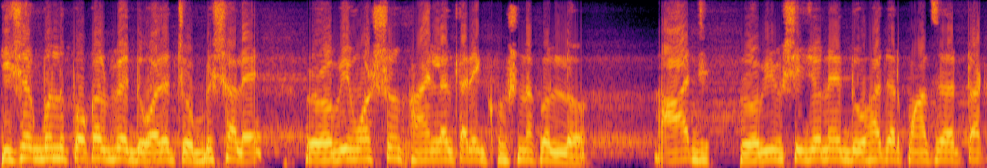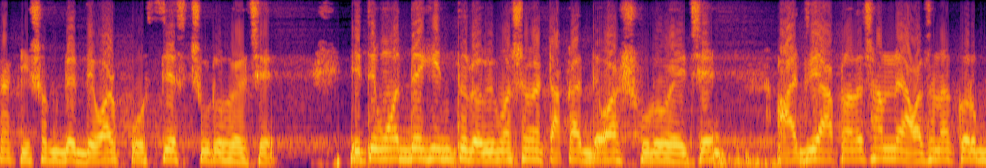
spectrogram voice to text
কৃষক বন্ধু প্রকল্পে দু হাজার চব্বিশ সালে রবি মরশুম ফাইনাল তারিখ ঘোষণা করল। আজ রবি সিজনে দু হাজার পাঁচ হাজার টাকা কৃষকদের দেওয়ার প্রসেস শুরু হয়েছে। ইতিমধ্যে কিন্তু রবি মরশুমে টাকা দেওয়া শুরু হয়েছে। আজকে আপনাদের সামনে আলোচনা করব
